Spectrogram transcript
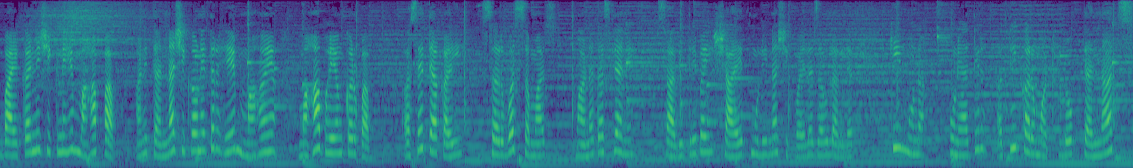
बायकांनी शिकणे हे महापाप आणि त्यांना शिकवणे तर हे महा महाभयंकर पाप असे त्या काळी सर्वच समाज मानत असल्याने सावित्रीबाई शाळेत मुलींना शिकवायला जाऊ लागल्या. की मुना पुण्यातील अतिकर्मठ लोक त्यांनाच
